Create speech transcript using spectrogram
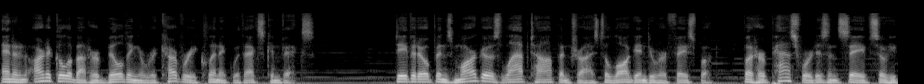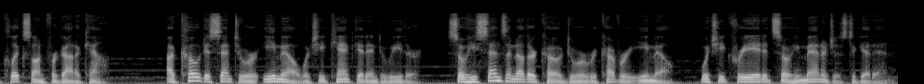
and an article about her building a recovery clinic with ex convicts. David opens Margot's laptop and tries to log into her Facebook, but her password isn't saved so he clicks on Forgot Account. A code is sent to her email which he can't get into either, so he sends another code to her recovery email, which he created so he manages to get in.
